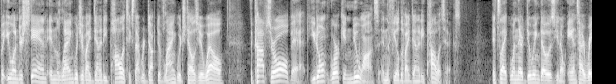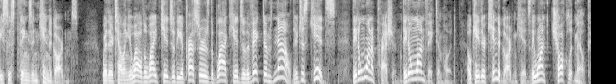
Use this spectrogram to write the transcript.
But you understand in the language of identity politics, that reductive language tells you, well, the cops are all bad. You don't work in nuance in the field of identity politics. It's like when they're doing those, you know, anti racist things in kindergartens where they're telling you, well, the white kids are the oppressors, the black kids are the victims. No, they're just kids. They don't want oppression. They don't want victimhood. Okay, they're kindergarten kids. They want chocolate milk.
